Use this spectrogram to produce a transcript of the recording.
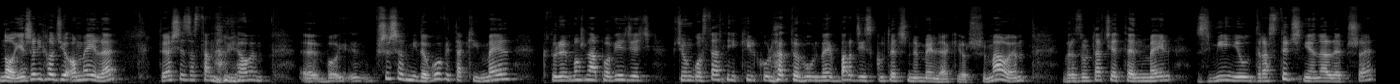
No, jeżeli chodzi o maile, to ja się zastanawiałem, e, bo e, przyszedł mi do głowy taki mail, który można powiedzieć w ciągu ostatnich kilku lat to był najbardziej skuteczny mail, jaki otrzymałem. W rezultacie ten mail zmienił drastycznie na lepsze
